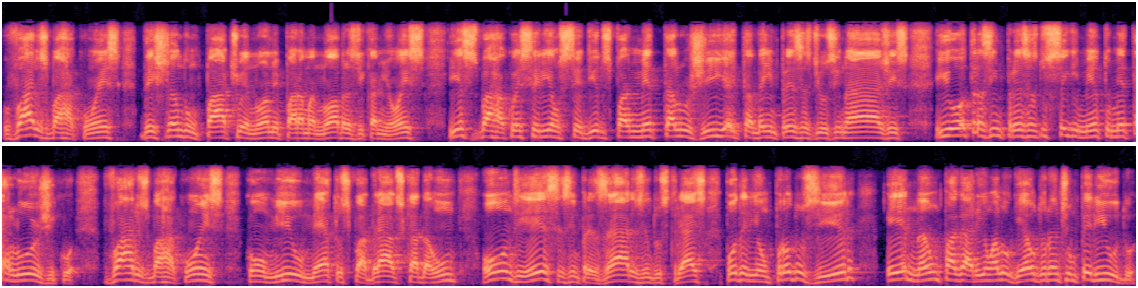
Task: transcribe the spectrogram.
vários barracões, deixando um pátio enorme para manobras de caminhões e esses barracões seriam cedidos para metalurgia e também empresas de usinagens e outras empresas do segmento metalúrgico. Vários barracões com mil metros quadrados cada um, onde esses empresários industriais poderiam produzir e não pagariam aluguel durante um período,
